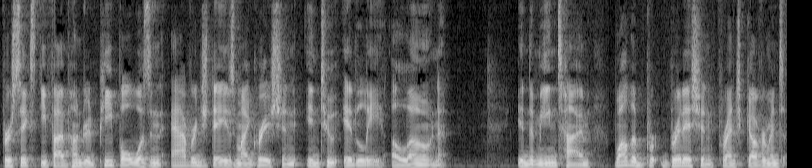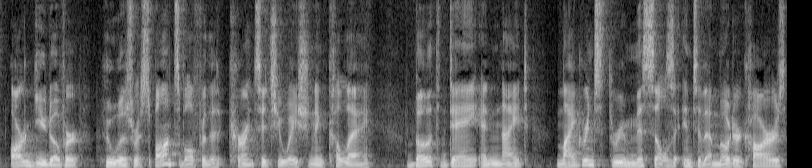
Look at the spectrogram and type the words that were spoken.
For 6,500 people was an average day's migration into Italy alone. In the meantime, while the Br- British and French governments argued over who was responsible for the current situation in Calais, both day and night migrants threw missiles into the motor cars,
